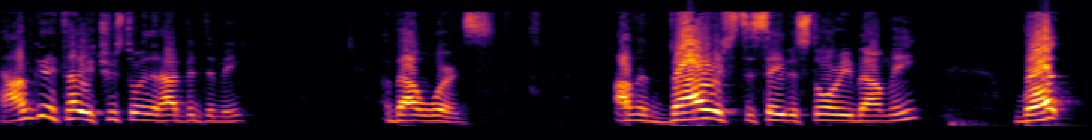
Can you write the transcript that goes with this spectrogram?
Now, I'm going to tell you a true story that happened to me about words. I'm embarrassed to say the story about me, but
